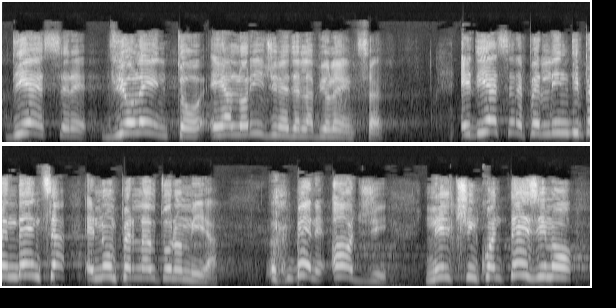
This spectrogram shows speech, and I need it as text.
di essere violento e all'origine della violenza e di essere per l'indipendenza e non per l'autonomia. Bene, oggi, nel cinquantesimo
